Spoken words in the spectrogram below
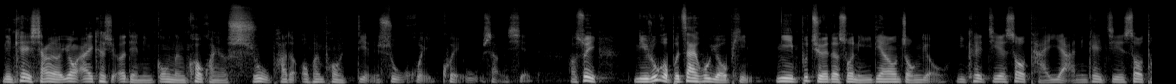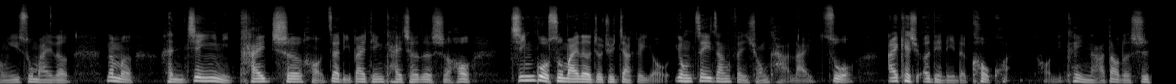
你可以享有用 iCash 二点零功能扣款有十五趴的 Open Point 点数回馈无上限，好，所以。你如果不在乎油品，你不觉得说你一定要用中油，你可以接受台亚，你可以接受统一速卖乐，那么很建议你开车好，在礼拜天开车的时候，经过速卖乐就去加个油，用这一张粉熊卡来做 iCash 二点零的扣款，好，你可以拿到的是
